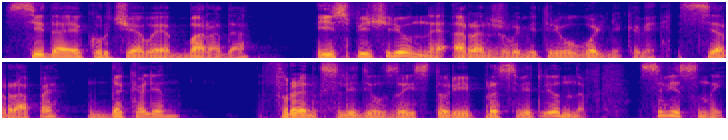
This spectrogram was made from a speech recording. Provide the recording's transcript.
седая курчавая борода, испещренная оранжевыми треугольниками серапе до колен – Фрэнк следил за историей просветленных с весны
